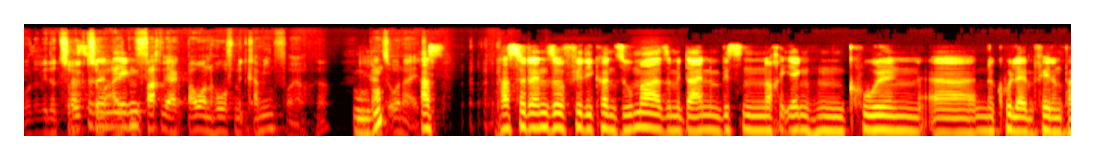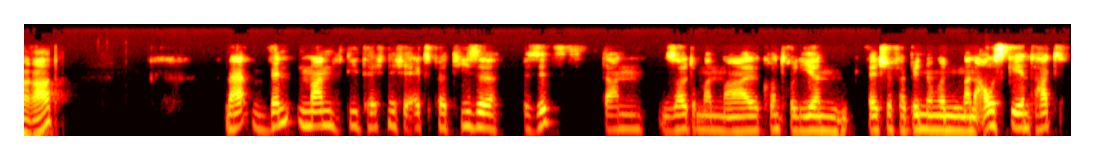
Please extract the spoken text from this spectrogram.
Oder wieder zurück zum alten Fachwerk Bauernhof mit Kaminfeuer. Ne? Mhm. Ganz ohne IT. Hast, Hast du denn so für die Konsumer, also mit deinem Wissen, noch irgendeinen coolen, äh, eine coole Empfehlung parat? Na, wenn man die technische Expertise besitzt, dann sollte man mal kontrollieren, welche Verbindungen man ausgehend hat,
